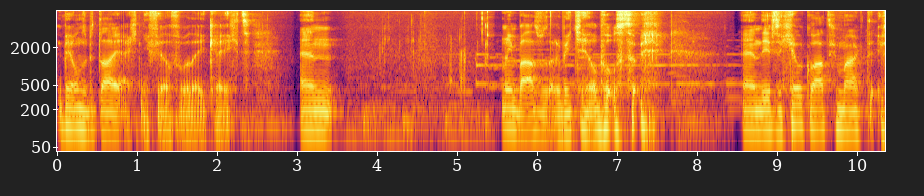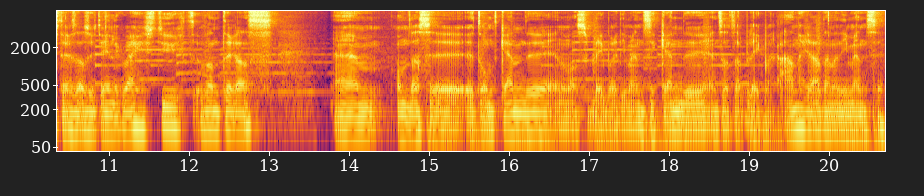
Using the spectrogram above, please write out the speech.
bij ons betaal je echt niet veel voor wat je krijgt. En mijn baas was daar een beetje heel boos door. En die heeft zich heel kwaad gemaakt. Heeft haar zelfs uiteindelijk weggestuurd van het terras. Ehm, omdat ze het ontkende en omdat ze blijkbaar die mensen kende. En ze had dat blijkbaar aangeraden aan die mensen.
